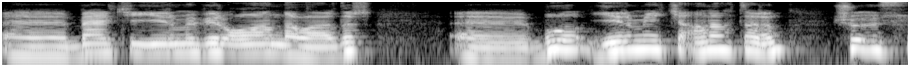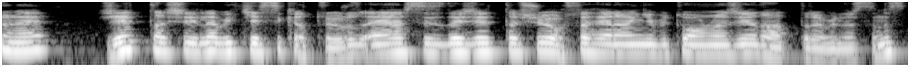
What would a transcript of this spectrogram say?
Ee, belki 21 olan da vardır. Ee, bu 22 anahtarın şu üstüne jet taşıyla bir kesik atıyoruz. Eğer sizde jet taşı yoksa herhangi bir tornacıya da attırabilirsiniz.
